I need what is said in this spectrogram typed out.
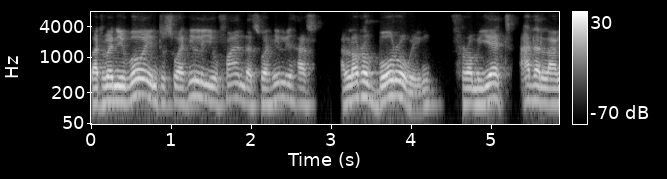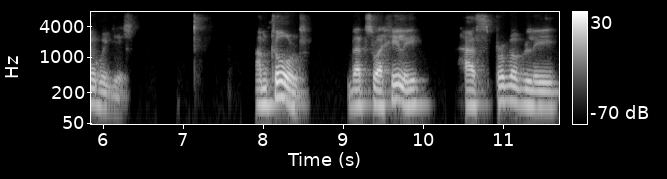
But when you go into Swahili, you find that Swahili has a lot of borrowing from yet other languages. I'm told that Swahili has probably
